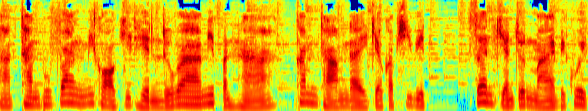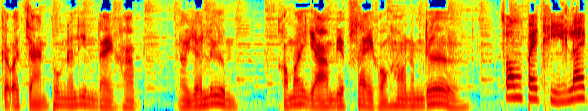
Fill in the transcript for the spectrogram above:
หากท่านผู้ฟังมีข้อคิดเห็นหรือว่ามีปัญหาคำถามใดเกี่ยวกับชีวิตเสินเขียนจดหมายไปคุยกับอาจารย์พงษ์นลินทร์ได้ครับ เราอย่าลืม เขามายามเว็บไซต์ของเฮานํเด้อจงไปถีราย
